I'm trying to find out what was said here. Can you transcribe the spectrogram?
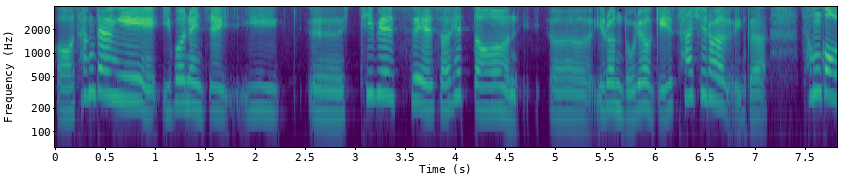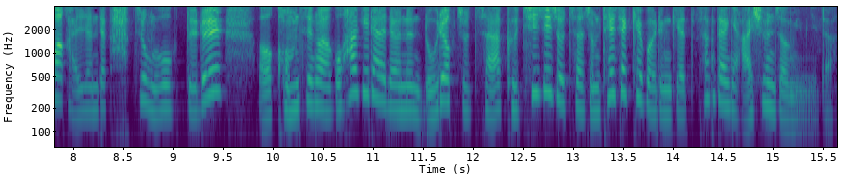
어 상당히 이번에 이제 이 TBS에서 했던 어, 이런 노력이 사실화 그러니까 선거와 관련된 각종 의혹들을 어, 검증하고 확인하려는 노력조차 그 취지조차 좀 퇴색해 버린 게 상당히 아쉬운 점입니다.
